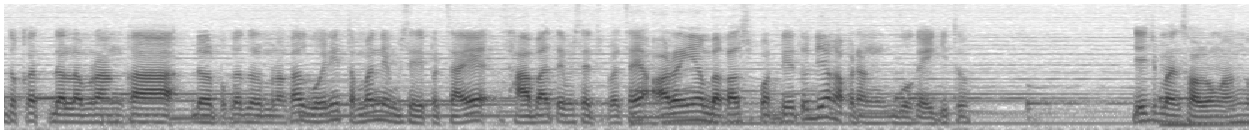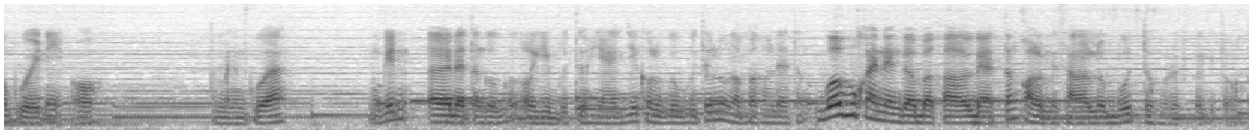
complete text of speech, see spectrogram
deket dalam rangka dalam deket dalam rangka gue ini teman yang bisa dipercaya sahabat yang bisa dipercaya orang yang bakal support dia tuh dia nggak pernah gue kayak gitu. Dia cuma selalu nganggap gue ini oh teman gue mungkin uh, datang ke gue lagi butuhnya aja kalau gue butuh lu nggak bakal datang. Gue bukan yang nggak bakal datang kalau misalnya lu butuh menurut gue gitu loh.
